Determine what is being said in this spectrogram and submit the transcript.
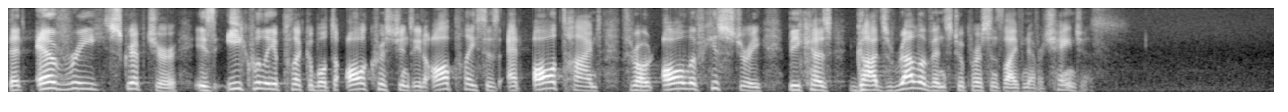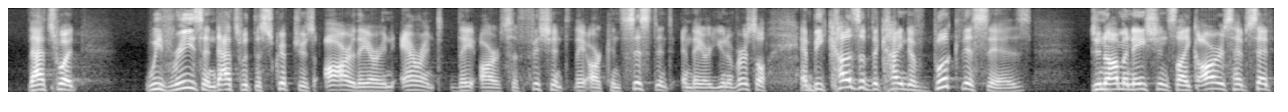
that every scripture is equally applicable to all Christians in all places at all times throughout all of history because God's relevance to a person's life never changes. That's what We've reasoned that's what the scriptures are. They are inerrant, they are sufficient, they are consistent, and they are universal. And because of the kind of book this is, denominations like ours have said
